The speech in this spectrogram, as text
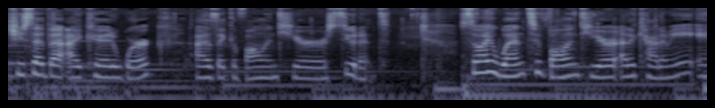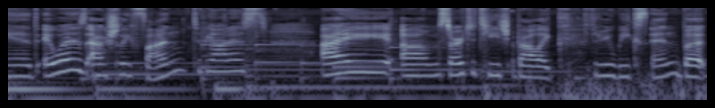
she said that I could work as like a volunteer student. So I went to volunteer at Academy, and it was actually fun to be honest. I um, started to teach about like three weeks in, but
